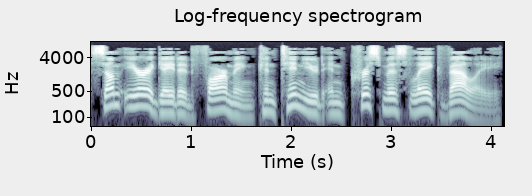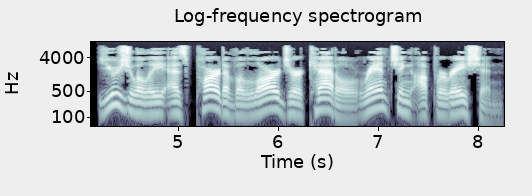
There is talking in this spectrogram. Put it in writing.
Some irrigated farming continued in Christmas Lake Valley, usually as part of a larger cattle ranching operation,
